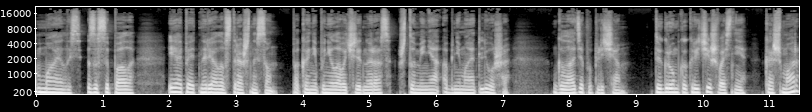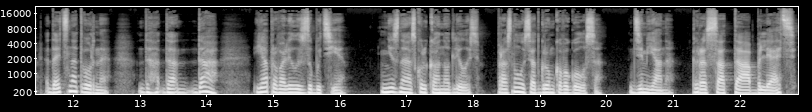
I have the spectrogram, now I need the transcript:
маялась, засыпала и опять ныряла в страшный сон, пока не поняла в очередной раз, что меня обнимает Лёша, гладя по плечам. «Ты громко кричишь во сне. Кошмар? Дать снотворное?» «Да, да, да». Я провалилась в забытье. Не знаю, сколько оно длилось. Проснулась от громкого голоса. Демьяна. «Красота, блядь!»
